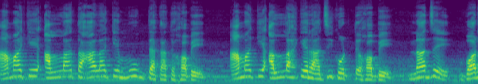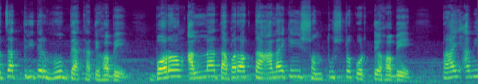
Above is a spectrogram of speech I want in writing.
আমাকে আল্লাহ তালাকে মুখ দেখাতে হবে। আমাকে আল্লাহকে রাজি করতে হবে, না যে বরযাত্রীদের মুখ দেখাতে হবে। বরং আল্লাহ তাবারক তালাকেই সন্তুষ্ট করতে হবে। তাই আমি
